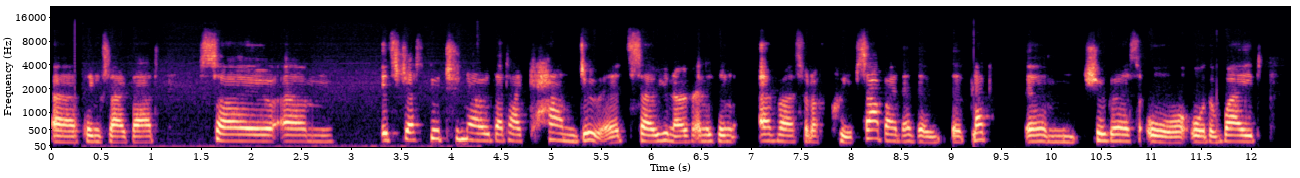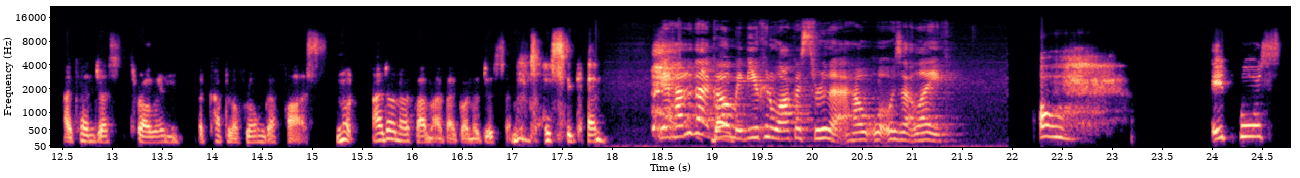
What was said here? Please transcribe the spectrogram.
uh, things like that. So um, it's just good to know that I can do it. So, you know, if anything ever sort of creeps up, either the, the blood um, sugars or or the weight, I can just throw in a couple of longer fasts. Not, I don't know if I'm ever going to do seven days again. Yeah, how did that go? But, Maybe you can walk us through that. How what was that like? Oh, it was.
